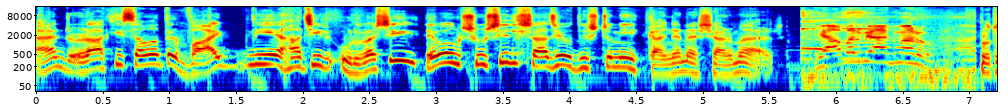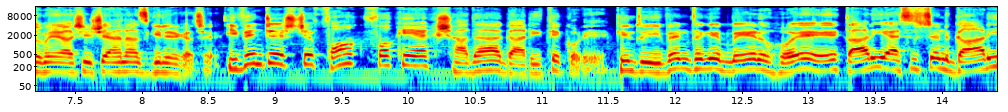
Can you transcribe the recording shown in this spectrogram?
অ্যান্ড রাখি সামন্তের ভাইব নিয়ে হাজির উর্বাসী এবং সুশীল সাজেও দুষ্টুমি কাঙ্গানা শর্মার। প্রথমে আসি শাহনাজ গিলের কাছে। ইভেন্টে এসছে ফক ফকে এক সাদা গাড়িতে করে। কিন্তু ইভেন্ট থেকে বের হয়ে তারই অ্যাসিস্ট্যান্ট গাড়ি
